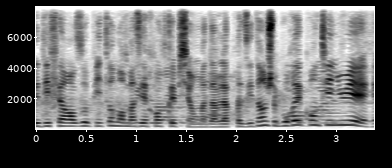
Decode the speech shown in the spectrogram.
des différents hôpitaux dans ma circonscription. Madame la Présidente, je pourrais continuer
